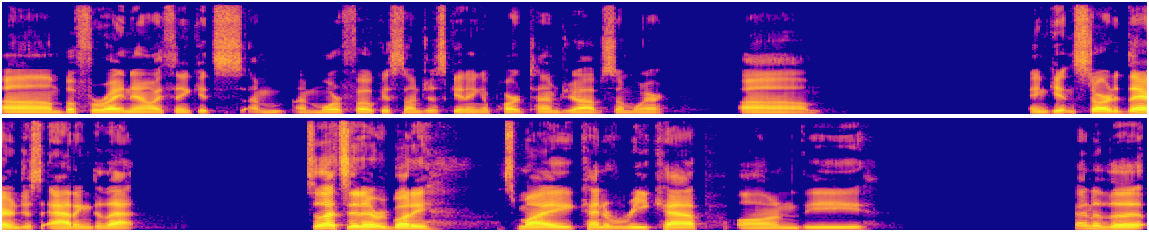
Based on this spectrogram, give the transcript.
Um, but for right now, I think it's I'm I'm more focused on just getting a part time job somewhere, um, and getting started there, and just adding to that. So that's it, everybody. It's my kind of recap on the kind of the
